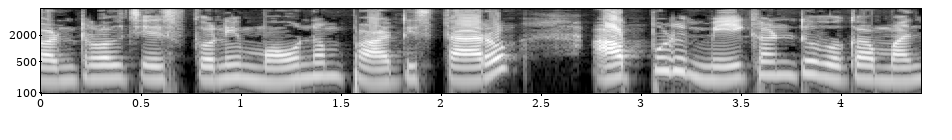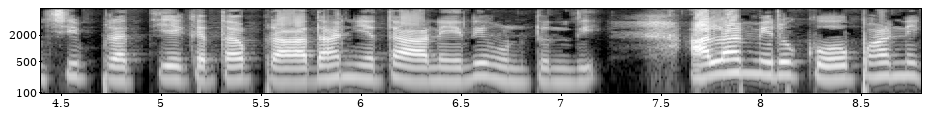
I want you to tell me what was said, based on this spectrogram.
కంట్రోల్ చేసుకొని మౌనం పాటిస్తారో అప్పుడు మీకంటూ ఒక మంచి ప్రత్యేకత ప్రాధాన్యత అనేది ఉంటుంది. అలా మీరు కోపాన్ని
